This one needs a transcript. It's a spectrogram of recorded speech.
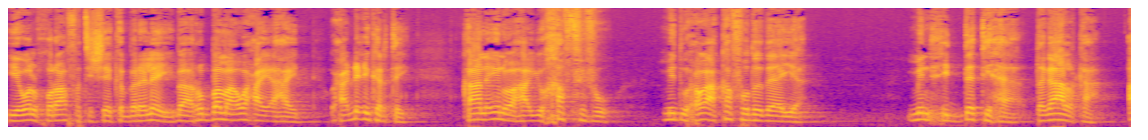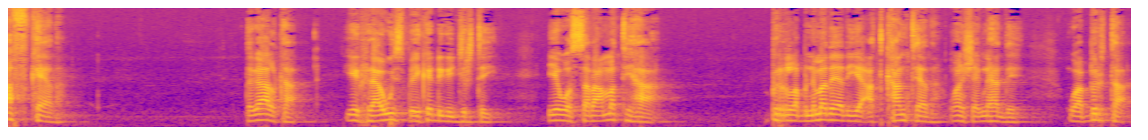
iyo walkhuraafati sheeka bareley baa rubamaa waxay ahayd waxaa dhici kartay kaana inuu ahaa yukhafifu mid waxoogaa ka fududeeya min xiddatiha dagaalka afkeeda. Dagaalka iyo raawis bay ka dhigi jirtay iyo wa saraamatiha birlabnimadeeda iyo adkaanteeda. Waan sheegnay haddee waa birta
